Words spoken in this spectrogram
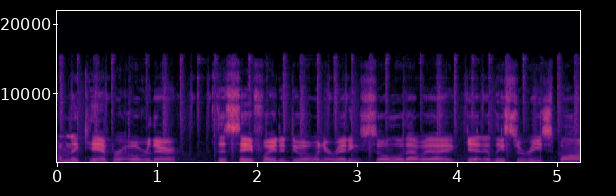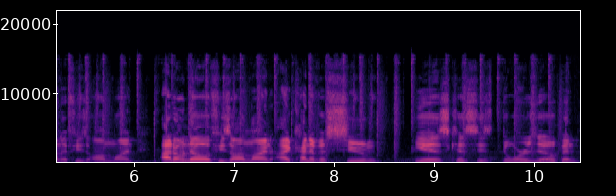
I'm going to camper over there. It's a safe way to do it when you're raiding solo. That way I get at least a respawn if he's online. I don't know if he's online. I kind of assume he is because his door is open.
